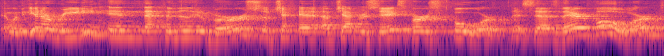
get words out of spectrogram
And we begin our reading in that familiar verse of, cha- uh, of chapter 6, verse 4, that says, Therefore,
